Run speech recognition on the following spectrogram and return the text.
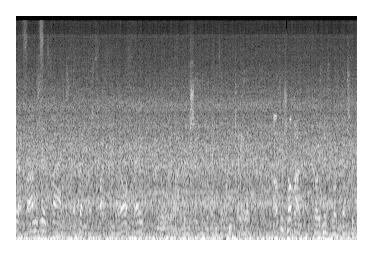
Your farm's the fines. I bet much fuck from your off, right? Oh, going to see you again for I'm telling you. Off you chop that. Boys, lift goes basket.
